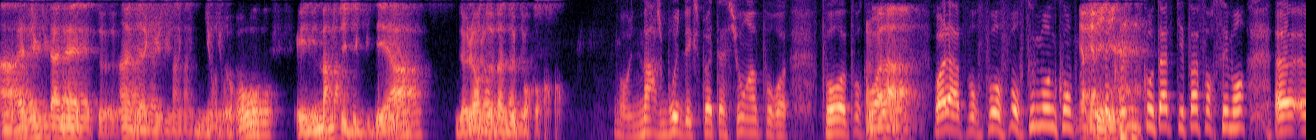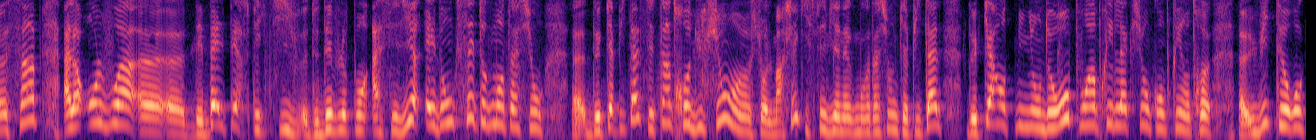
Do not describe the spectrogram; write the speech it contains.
un résultat net de 1,5 million d'euros et une marge d'EBITDA de l'ordre de 22%. Bon, une marge brute d'exploitation hein, pour, pour, pour, que voilà. voilà, pour, pour, pour, tout le monde comprenne cette acronyme comptable qui n'est pas forcément euh, euh, simple. Alors, on le voit, euh, des belles perspectives de développement à saisir. Et donc, cette augmentation de capital, cette introduction sur le marché qui se fait via une augmentation de capital de 40 millions d'euros pour un prix de l'action compris entre 8,49 euros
